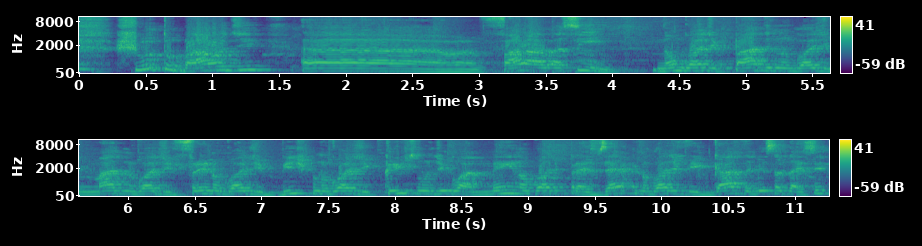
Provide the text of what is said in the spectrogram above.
chuta o balde, uh, fala assim, não gosto de padre, não gosto de madre, não gosto de freio, não gosto de bispo, não gosto de Cristo, não digo amém, não gosto de presépio, não gosto de vigado, da missa das seis.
